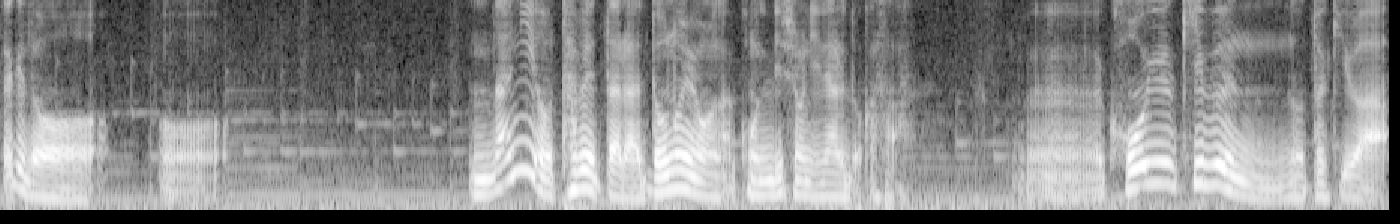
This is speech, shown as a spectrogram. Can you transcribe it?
だけど何を食べたらどのようなコンディションになるとかさ。うんこういう気分の時は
